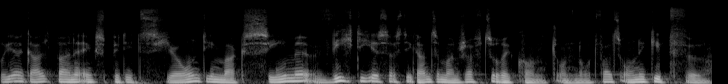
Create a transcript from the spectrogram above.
Früher galt bei einer Expedition die Maxime, wichtig ist, dass die ganze Mannschaft zurückkommt und notfalls ohne Gipfel.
